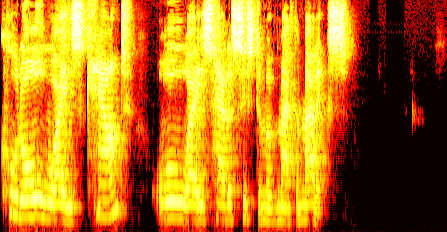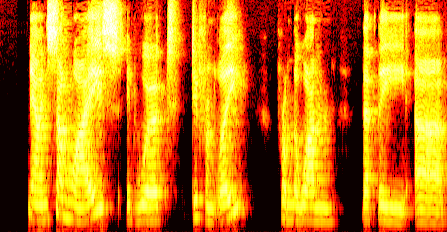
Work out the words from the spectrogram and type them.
could always count, always had a system of mathematics. Now, in some ways, it worked differently from the one that the uh,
